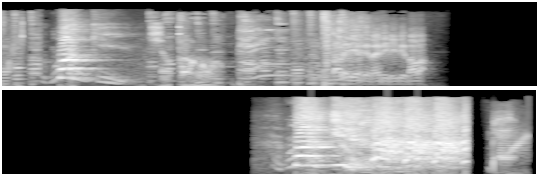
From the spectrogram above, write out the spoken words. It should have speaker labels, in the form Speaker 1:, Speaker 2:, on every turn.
Speaker 1: Monkey!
